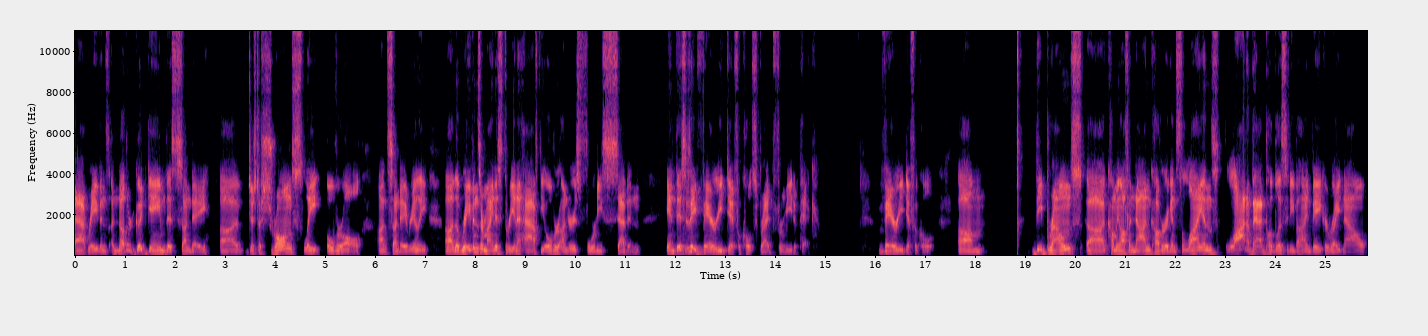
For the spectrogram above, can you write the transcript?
at Ravens. Another good game this Sunday. Uh, just a strong slate overall on Sunday, really. Uh, the Ravens are minus three and a half. The over under is 47. And this is a very difficult spread for me to pick. Very difficult. Um, the Browns uh, coming off a non cover against the Lions. A lot of bad publicity behind Baker right now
